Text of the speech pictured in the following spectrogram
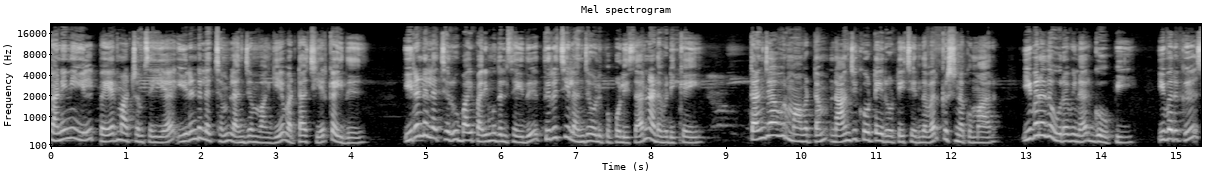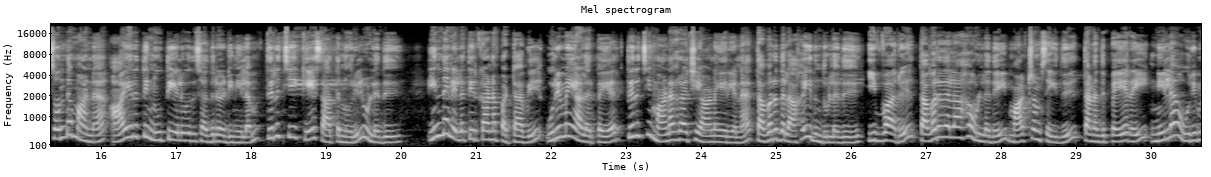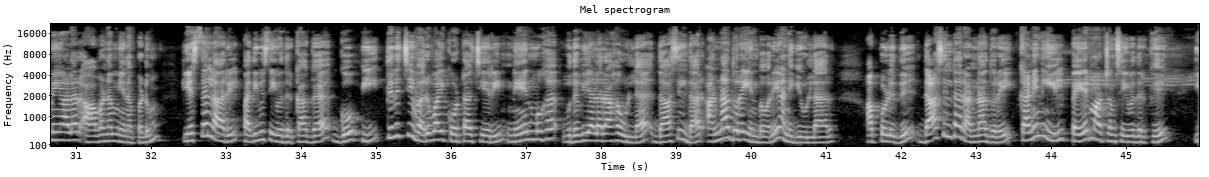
கணினியில் பெயர் மாற்றம் செய்ய இரண்டு லட்சம் லஞ்சம் வாங்கிய வட்டாட்சியர் கைது. இரண்டு லட்சம் ரூபாய் பறிமுதல் செய்து திருச்சி லஞ்ச ஒழிப்பு போலீசார் நடவடிக்கை. தஞ்சாவூர் மாவட்டம் நாஞ்சிக்கோட்டை ரோட்டைச் சேர்ந்தவர் கிருஷ்ணகுமார். இவரது உறவினர் கோபி. இவருக்கு சொந்தமான ஆயிரத்தி நூற்றி எழுபது சதுர அடி நிலம் திருச்சி கே சாத்தனூரில் உள்ளது. இந்த நிலத்திற்கான பட்டாவில் உரிமையாளர் பெயர் திருச்சி மாநகராட்சி ஆணையர் என தவறுதலாக இருந்துள்ளது. இவ்வாறு தவறுதலாக உள்ளதை மாற்றம் செய்து தனது பெயரை நில உரிமையாளர் ஆவணம் எனப்படும் எஸ்எல்ஆரில் பதிவு செய்வதற்காக கோபி திருச்சி வருவாய் கோட்டாட்சியரின் நேர்முக உதவியாளராக உள்ள தாசில்தார் அண்ணாதுரை என்பவரை அணுகியுள்ளார். அப்பொழுது தாசில்தார் அண்ணாதுரை கணினியில் பெயர் மாற்றம் செய்வதற்கு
